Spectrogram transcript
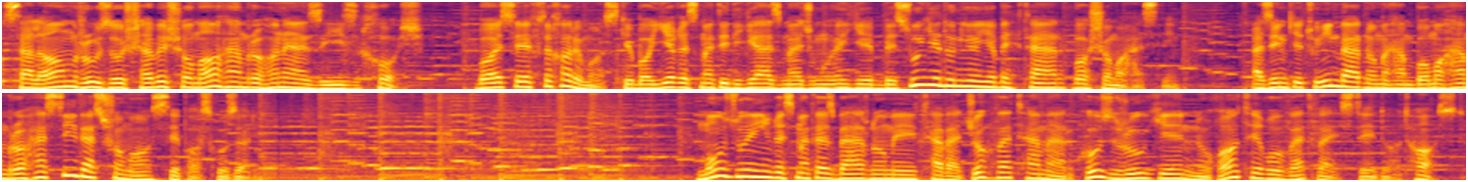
سلام روز و شب شما همراهان عزیز خوش. باعث افتخار ماست که با یه قسمت دیگه از مجموعه به سوی دنیای بهتر با شما هستیم. از اینکه تو این برنامه هم با ما همراه هستید از شما سپاسگزاریم موضوع این قسمت از برنامه توجه و تمرکز روی نقاط قوت و استعداد هاست.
